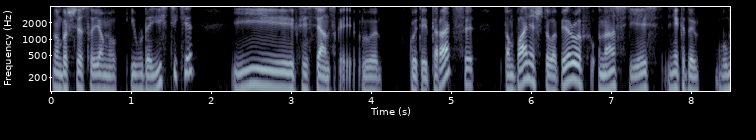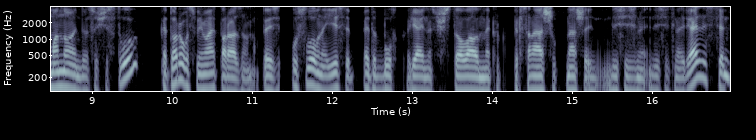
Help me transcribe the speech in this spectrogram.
но в большинстве своем иудаистики и христианской какой-то итерации, в том плане, что, во-первых, у нас есть некоторое гуманоидное существо, которого воспринимают по-разному. То есть, условно, если этот бог реально существовал именно как персонаж нашей действительно, действительно реальности,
